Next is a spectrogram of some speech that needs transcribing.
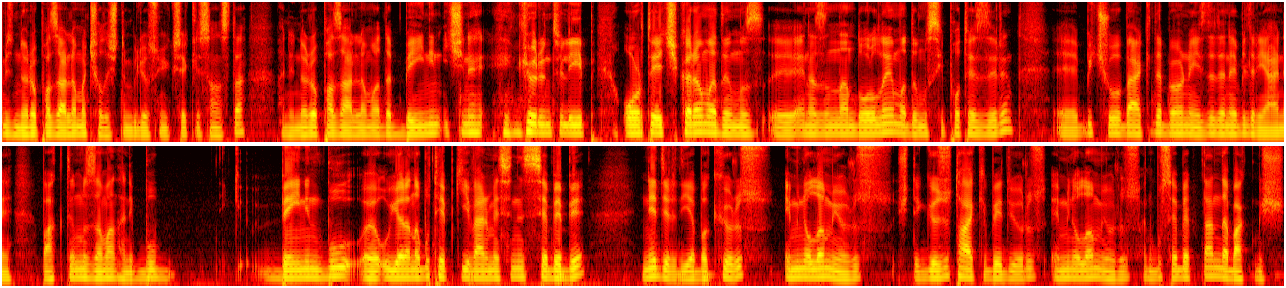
biz nöro pazarlama çalıştım biliyorsun yüksek lisansta. Hani nöro pazarlamada beynin içine görüntüleyip ortaya çıkaramadığımız e, en azından doğrulayamadığımız hipotezlerin e, birçoğu belki de Bernays'de denebilir. Yani baktığımız zaman hani bu beynin bu e, uyarana bu tepkiyi vermesinin sebebi nedir diye bakıyoruz. Emin olamıyoruz. İşte gözü takip ediyoruz. Emin olamıyoruz. Hani bu sebepten de bakmış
